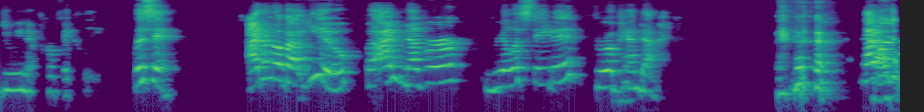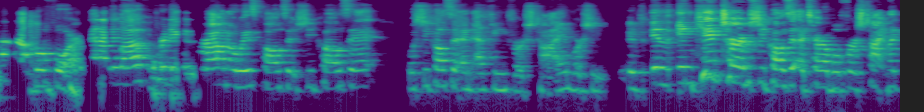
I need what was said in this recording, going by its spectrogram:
doing it perfectly. Listen, I don't know about you, but I've never real estated through a pandemic. never done that before. And I love Brene Brown always calls it, she calls it, well, she calls it an effing first time, or she if in, in kid terms, she calls it a terrible first time. Like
